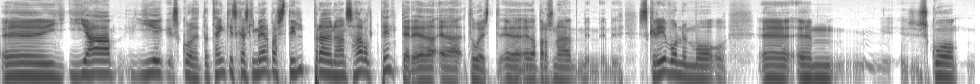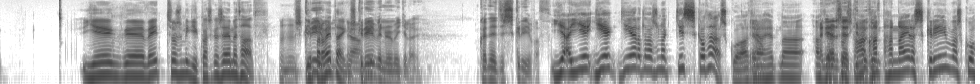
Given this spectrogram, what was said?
Uh, já, ég, sko, þetta tengis kannski meira bara stilbræðinu hans Harald Pinter eða, eða þú veist, eða, Mhm. eða bara svona skrifunum og, og uh, um, sko ég uh, veit svo sem ekki, hvað skal ég segja með það? Ég bara veit það ekki, sko. Skrifin eru mikilvæg Hvernig þetta er skrifað Já, ég, ég, ég er allavega svona gisk á það, sko, því að, Já. hérna, að, að segja, veist, hann, hann, hann næri að skrifa, sko,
